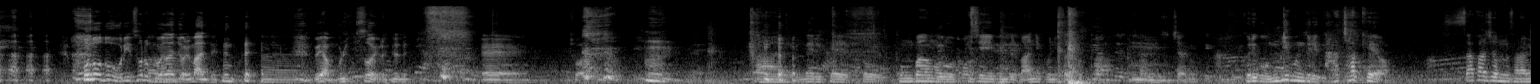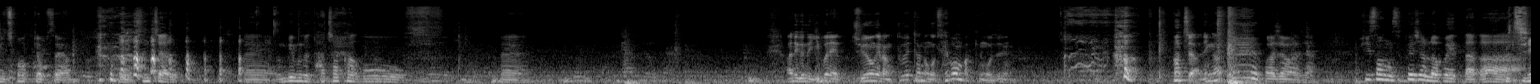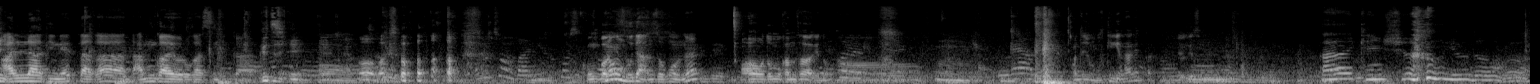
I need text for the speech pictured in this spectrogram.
번호도 우리 서로 교환한 지 얼마 안 됐는데 어. 왜안 불렀어 이러는데. 예 좋았습니다. 아 근데 이렇게 또 공방으로 BJ 분들 많이 보니까 좋다. 음. 진짜로. 그리고 은비 분들이 다 착해요. 싸가지 없는 사람이 저밖에 없어요. 네, 진짜로. 네, 은비 분들 다 착하고. 네. 아니 근데 이번에 주영이랑 듀엣하는 거 세 번 바뀐 거지? 맞지 아닌가? 맞아 맞아. 휘성 Special Love 했다가 그치. 알라딘 했다가 남가요로 갔으니까. 그치? 어. 어 맞아. 엄청 많이 하고 싶어. 공방. 형은 무대 안 서고 오늘? 어 너무 감사하게도. 어. 음. 근데 좀 웃기긴 하겠다 여기서. I can show you the world.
